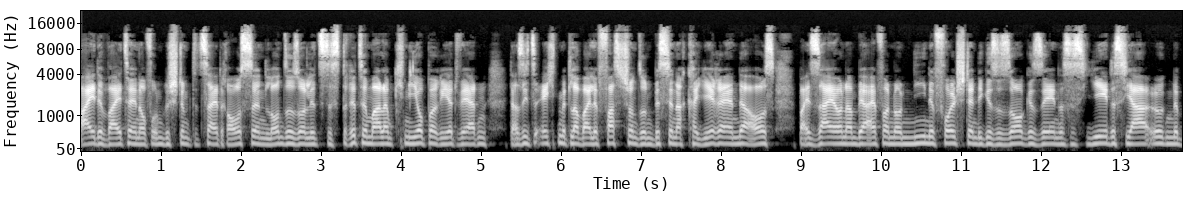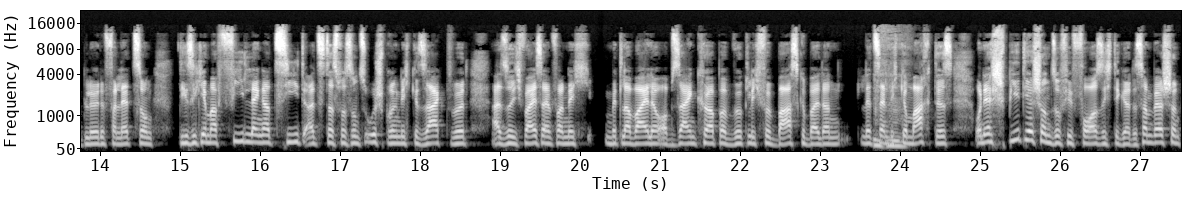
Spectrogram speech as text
beide weiterhin auf unbestimmte Zeit raus sind. Lonzo soll jetzt das dritte Mal am Knie operiert werden. Da sieht es echt mittlerweile fast schon so ein bisschen nach Karriereende aus. Bei Zion haben wir einfach noch nie eine vollständige Saison gesehen. Das ist jedes Jahr irgendeine blöde Verletzung, die sich immer viel länger zieht als das, was uns ursprünglich gesagt wird. Also ich weiß einfach nicht mittlerweile, ob sein Körper wirklich für Basketball dann letztendlich mhm. gemacht ist. Und er spielt ja schon so viel vorsichtiger. Das haben wir ja schon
